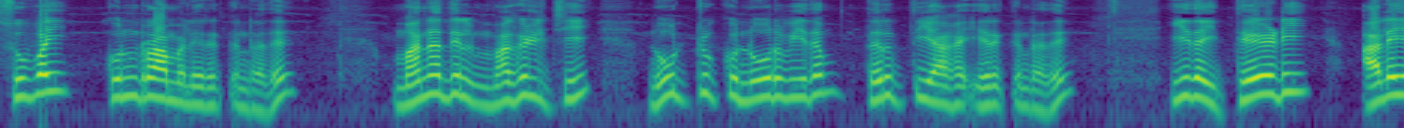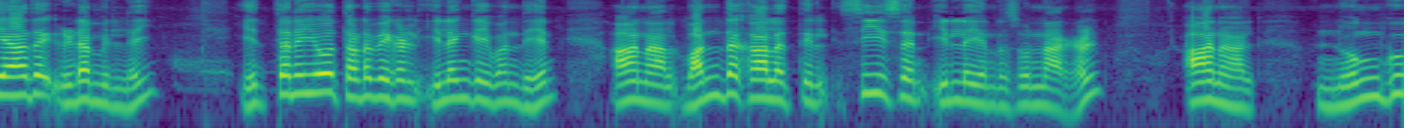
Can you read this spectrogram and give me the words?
சுவை குன்றாமல் இருக்கின்றது. மனதில் மகிழ்ச்சி நூற்றுக்கு நூறு வீதம் திருப்தியாக இருக்கின்றது. இதை தேடி அலையாத இடமில்லை. எத்தனையோ தடவைகள் இலங்கை வந்தேன். ஆனால் வந்த காலத்தில் சீசன் இல்லை என்று சொன்னார்கள். ஆனால் நொங்கு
